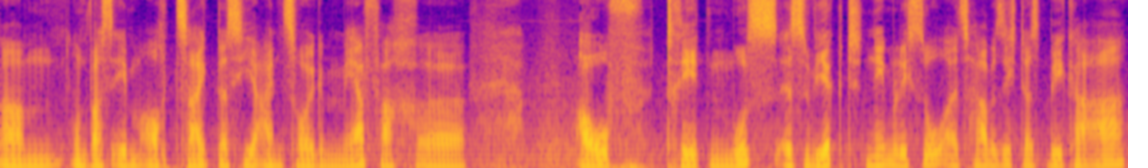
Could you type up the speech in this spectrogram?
ähm, und was eben auch zeigt, dass hier ein Zeuge mehrfach äh, auftreten muss. Es wirkt nämlich so, als habe sich das BKA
